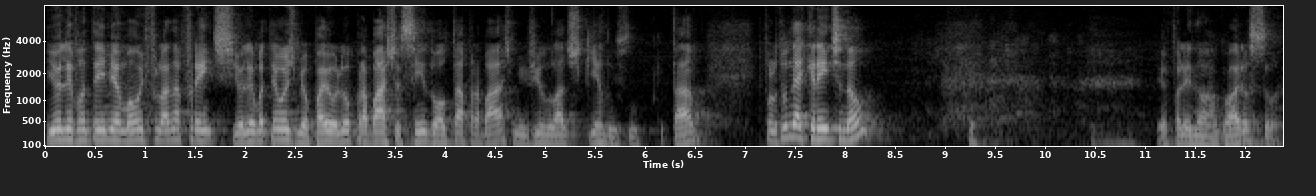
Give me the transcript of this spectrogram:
E eu levantei minha mão e fui lá na frente. Eu lembro até hoje, meu pai olhou para baixo assim, do altar para baixo, me viu do lado esquerdo assim, que estava. Falou: Tu não é crente, não? Eu falei: Não, agora eu sou.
